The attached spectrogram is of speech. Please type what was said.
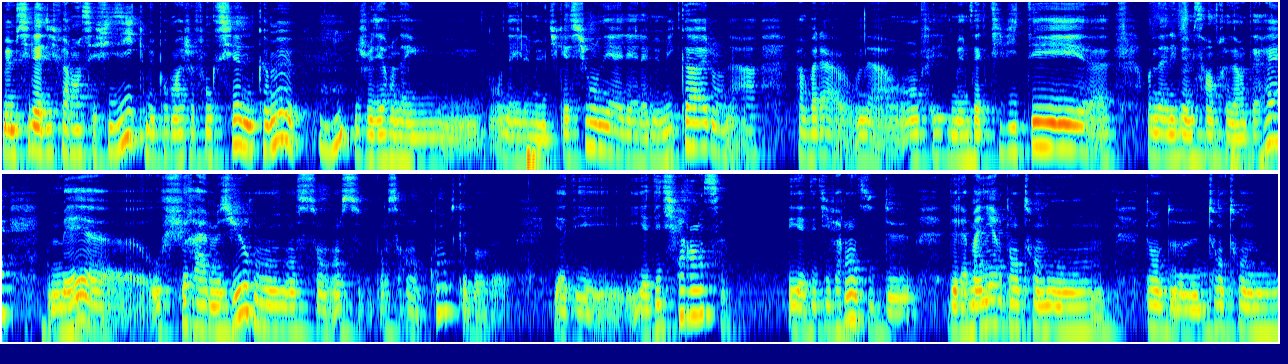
même si la différence est physique, mais pour moi, je fonctionne comme eux. Je veux dire, on a eu, on a eu la même éducation, on est allé à la même école, on a, enfin voilà, on a, on fait les mêmes activités, euh, on a les mêmes centres d'intérêt, mais euh, au fur et à mesure, on, on se, on se- on se rend compte que bon, il y a des, y a des différences. Il y a des différences de, de la manière dont on nous, dont, de- dont on nous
